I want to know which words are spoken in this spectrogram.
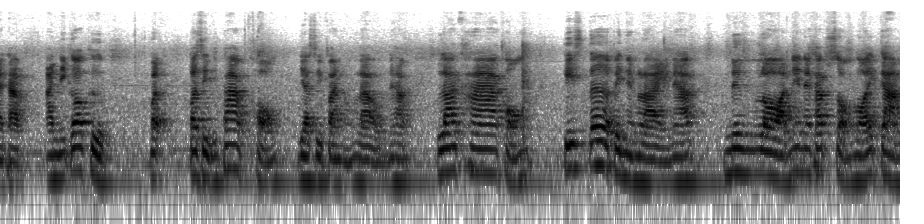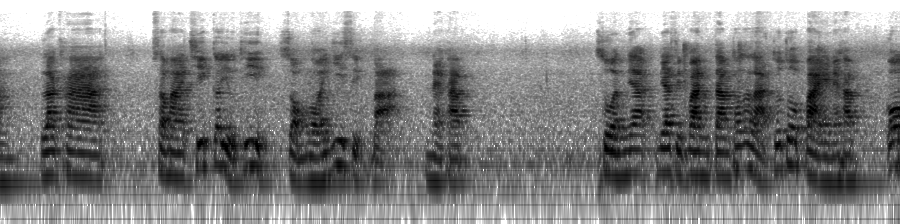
นะครับ อันนี้ก็คือ ประสิทธิภาพของยาสีฟันของเรานะครับ ราคาของก l สเตอร์เป็นอย่างไรนะครับ1หลอดเนี่ยนะครับ 200 กรัม ราคาสมาชิกก็อยู่ที่ 220 บาทนะครับ ส่วนยายาสีฟันตามท้องตลาดทั่วๆไปนะครับ ก็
